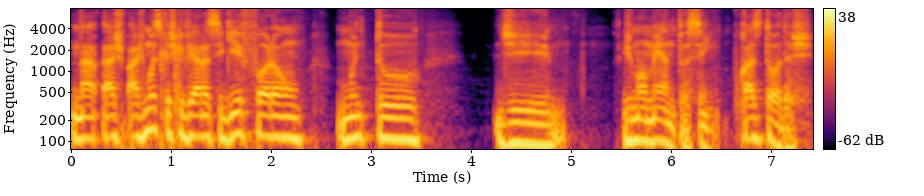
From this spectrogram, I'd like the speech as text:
na, as, as músicas que vieram a seguir foram muito de, de momento, assim, quase todas.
